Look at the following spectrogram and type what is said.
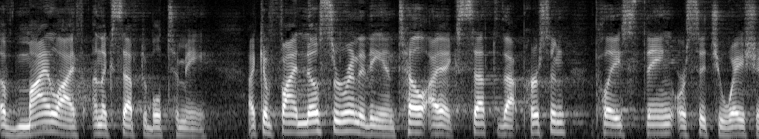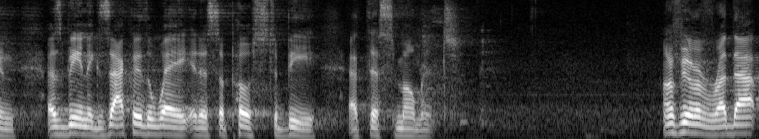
of my life unacceptable to me. I can find no serenity until I accept that person, place, thing, or situation as being exactly the way it is supposed to be at this moment. I don't know if you've ever read that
